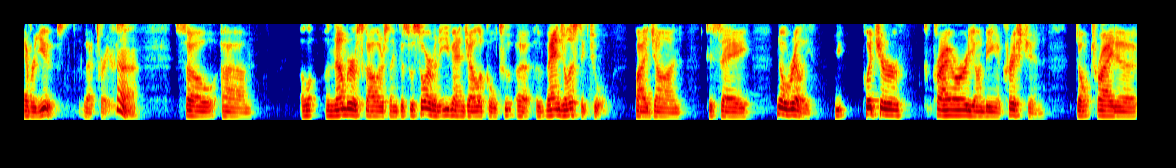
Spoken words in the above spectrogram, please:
ever used. That phrase. Huh. So um, a, a number of scholars think this was sort of an evangelical, to, uh, evangelistic tool by John to say, no, really, you put your priority on being a Christian. Don't try to,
